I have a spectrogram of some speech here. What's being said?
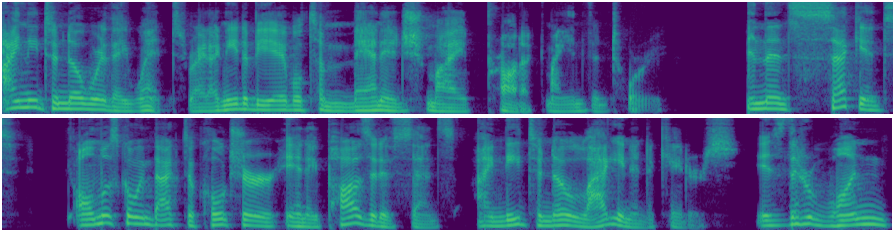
I need to know where they went, right? I need to be able to manage my product, my inventory. And then second, almost going back to culture in a positive sense, I need to know lagging indicators. Is there one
